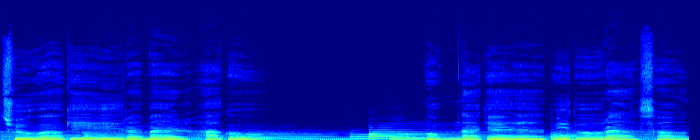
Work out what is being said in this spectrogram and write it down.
추억이라 말하고 봄나게 뒤돌아선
